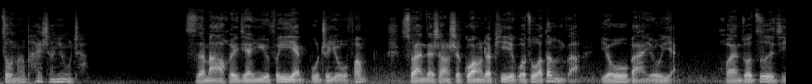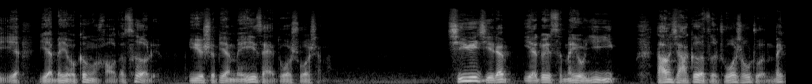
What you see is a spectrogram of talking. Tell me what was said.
总能派上用场。司马徽见玉飞燕布置有方，算得上是光着屁股坐凳子，有板有眼。换做自己也没有更好的策略，于是便没再多说什么。其余几人也对此没有异议，当下各自着手准备。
